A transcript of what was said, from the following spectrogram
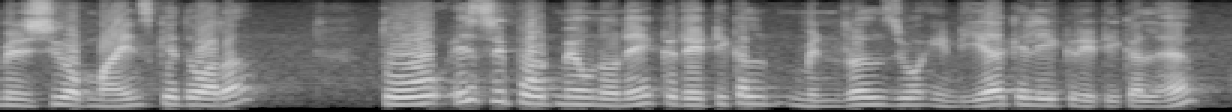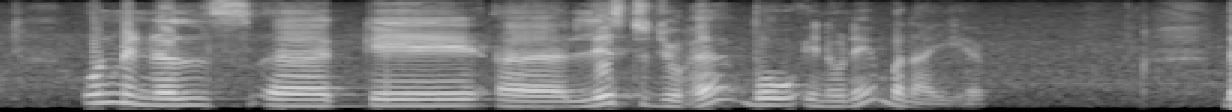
मिनिस्ट्री ऑफ़ माइंस के द्वारा। तो इस रिपोर्ट में उन्होंने क्रिटिकल मिनरल्स जो इंडिया के लिए क्रिटिकल है उन मिनरल्स के लिस्ट जो है वो इन्होंने बनाई है the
